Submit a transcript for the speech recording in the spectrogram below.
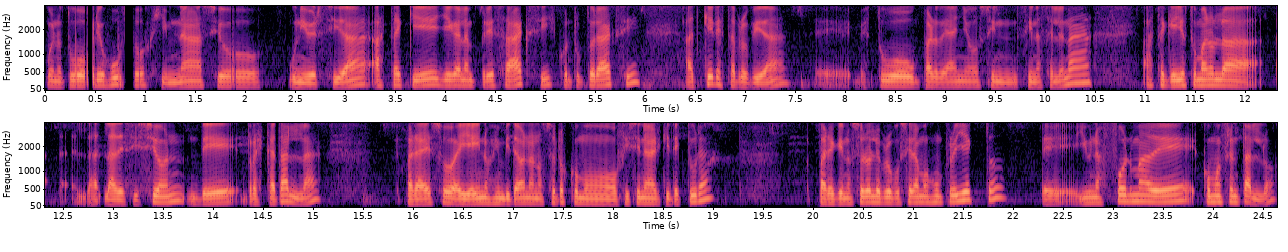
bueno, tuvo varios usos, gimnasio, universidad hasta que llega la empresa Axis, constructora Axis, adquiere esta propiedad, eh, estuvo un par de años sin, hacerle nada, hasta que ellos tomaron la, decisión de rescatarla. Para eso ahí nos invitaron a nosotros como oficina de arquitectura, para que nosotros le propusiéramos un proyecto eh, y una forma de cómo enfrentarlo.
